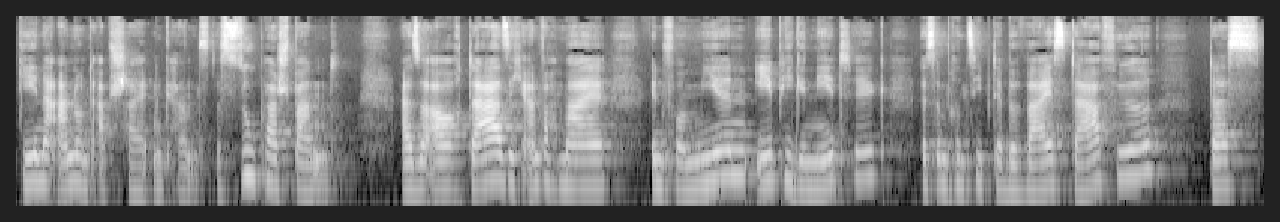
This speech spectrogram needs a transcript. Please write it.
Gene an- und abschalten kannst. Das ist super spannend. Also auch da sich einfach mal informieren. Epigenetik ist im Prinzip der Beweis dafür, dass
